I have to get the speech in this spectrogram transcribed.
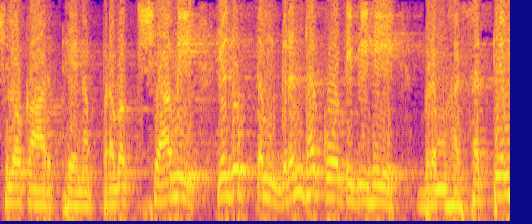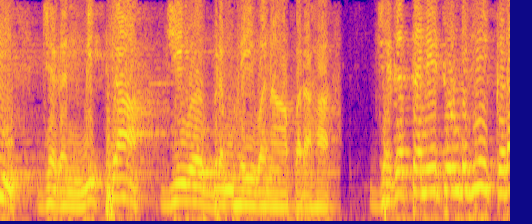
శ్లోకార్థేన ప్రవక్ష్యామి యదుక్తం గ్రంథకోటిభి. బ్రహ్మ సత్యం జగన్మిథ్యా జీవో బ్రహ్మైవ నాపరహ జగత్ అనేటువంటిది ఇక్కడ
